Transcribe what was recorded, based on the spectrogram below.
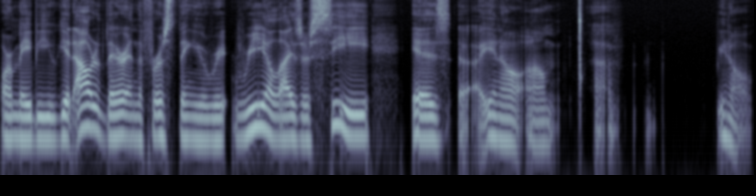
Or maybe you get out of there and the first thing you re- realize or see is, uh, you know, um, uh, you know,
